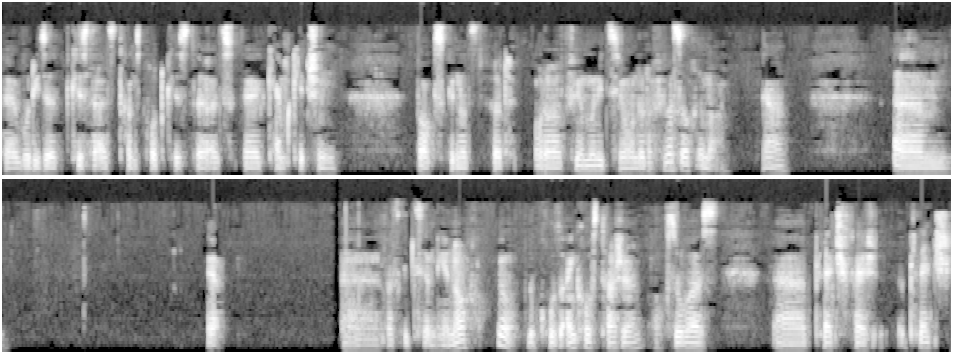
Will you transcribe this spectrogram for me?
äh, wo diese Kiste als Transportkiste, als äh, Camp Kitchen Box genutzt wird oder für Munition oder für was auch immer. Ja. Ähm, ja. Äh, was gibt's denn hier noch? Ja, eine große Einkaufstasche, auch sowas äh, Pledge, Pledge,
